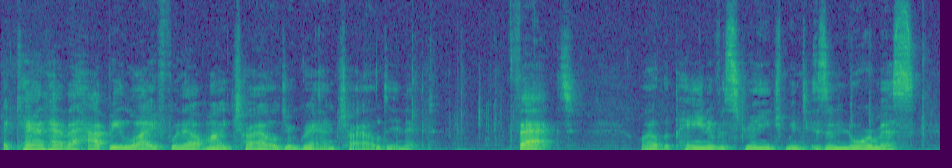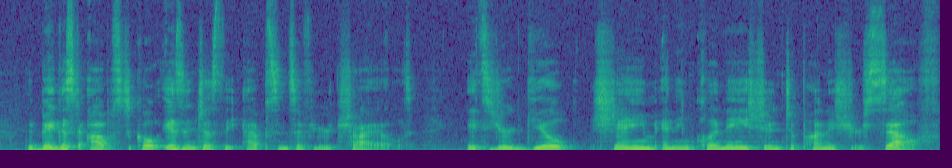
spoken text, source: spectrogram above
I can't have a happy life without my child or grandchild in it. Fact While the pain of estrangement is enormous, The biggest obstacle isn't just the absence of your child, it's your guilt, shame, and inclination to punish yourself.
